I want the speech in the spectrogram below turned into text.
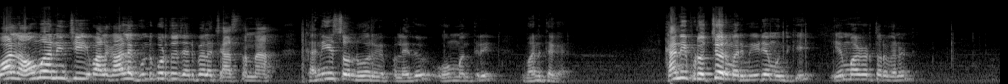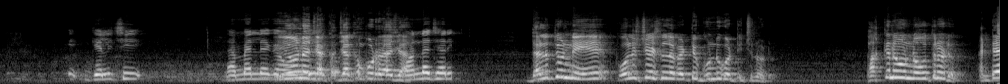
వాళ్ళని అవమానించి వాళ్ళ కాళ్ళే గుండెపోటుతో చనిపోయేలా చేస్తున్నా కనీసం నోరు విప్పలేదు హోంమంత్రి వనిత గారు. కానీ ఇప్పుడు వచ్చారు మరి మీడియా ముందుకి ఏం మాట్లాడతారో వినండి. గెలిచి ఎమ్మెల్యేగా జక్కంపూడి రాజా? దళితుడిని పోలీస్ స్టేషన్లో పెట్టి గుండు కొట్టించినాడు. పక్కన ఉన్న అవుతున్నాడు అంటే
